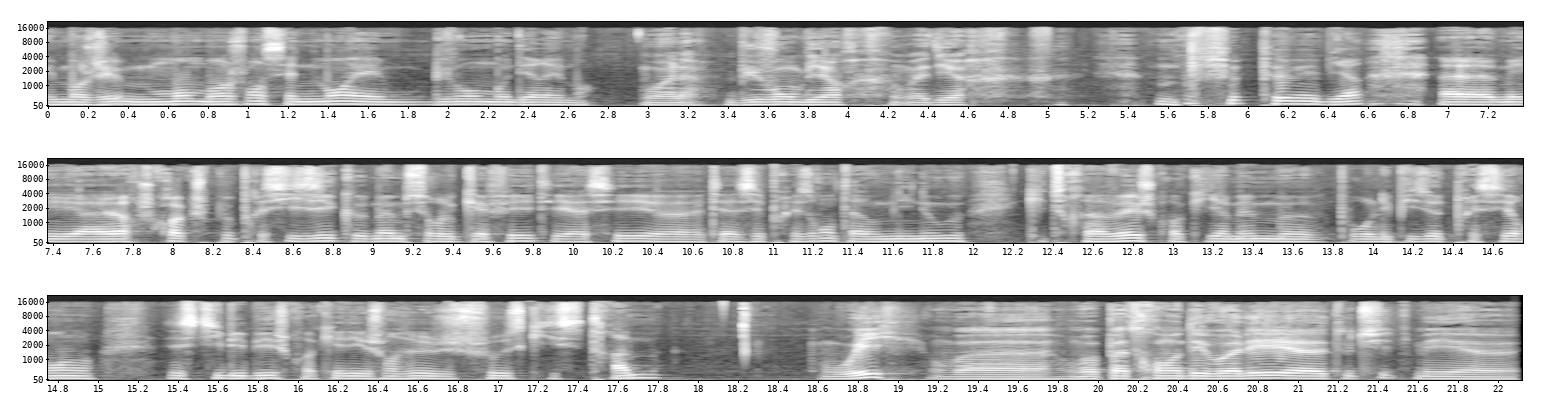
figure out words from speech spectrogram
Et manger, man- mangeons sainement et buvons modérément. Voilà, buvons bien, on va dire. peu mais bien. Euh, mais alors, je crois que je peux préciser que même sur le café, tu es assez, euh, t'es assez présente à Omnino qui travaille. Je crois qu'il y a même pour l'épisode précédent, Zesty Bébé, je crois qu'il y a des choses qui se trament. Oui, on va, on va pas trop en dévoiler euh, tout de suite, mais euh,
